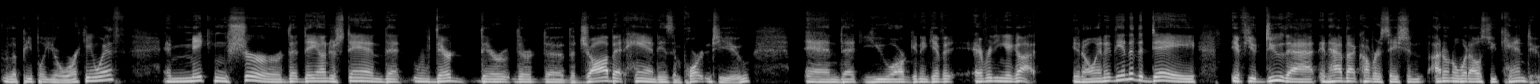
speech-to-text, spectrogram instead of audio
the people you're working with and making sure that they understand that their their their the the job at hand is important to you and that you are going to give it everything you got you know and at the end of the day if you do that and have that conversation i don't know what else you can do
